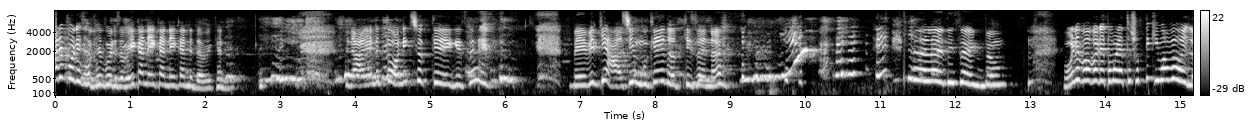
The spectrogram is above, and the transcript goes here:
আরে পড়ে যাবে পড়ে যাবে। এখানে এখানে এখানে দাও এখানে। রায়ানের তো অনেক শক্তি হয়ে গেছে। বেবির কি হাসি মুখেই ধরতিছে না। দিছে একদম। ওরে বাবা রে তোমার এত শক্তি কীভাবে হইল?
